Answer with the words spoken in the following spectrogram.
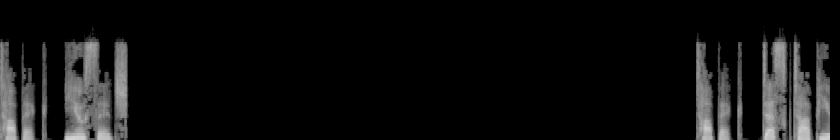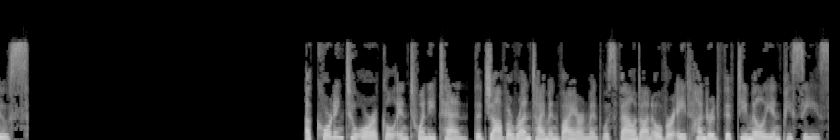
Topic. Usage Topic. Desktop use According to Oracle in 2010, the Java runtime environment was found on over 850 million PCs.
